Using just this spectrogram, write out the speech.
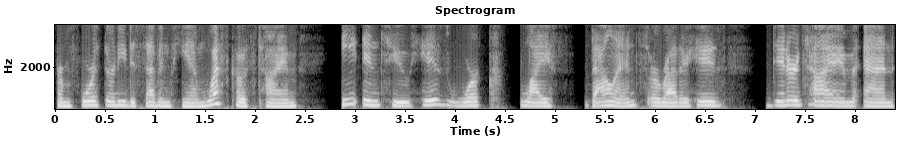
from 4:30 to 7 p.m. west coast time eat into his work life balance, or rather his dinner time and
